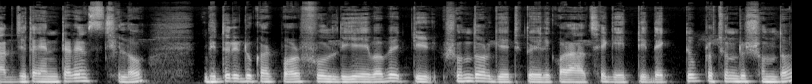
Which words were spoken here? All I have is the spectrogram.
আর যেটা এন্টারেন্স ছিল, ভিতরে ঢোকার পর ফুল দিয়ে এভাবে একটি সুন্দর গেট তৈরি করা আছে। গেটটি দেখতেও প্রচণ্ড সুন্দর।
